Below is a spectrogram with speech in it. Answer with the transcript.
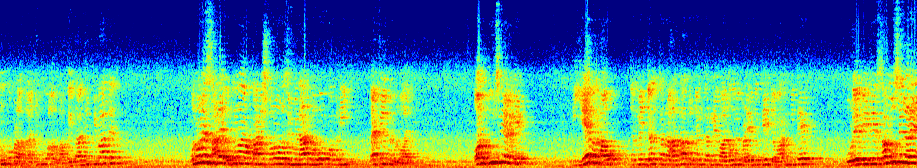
ان کو بڑا تعجب ہوا اور واقعی تعجب کی بات ہے۔ انہوں نے سارے حکمہ اور دانشوروں اور ذمہ دار لوگوں کو اپنی محفل میں بلوایا۔ اور پوچھنے لگے کہ یہ بتاؤ، جب میں جنگ کر رہا تھا تو جنگ کرنے والوں میں بڑے بھی تھے، جوان بھی تھے، بوڑھے بھی تھے، سب مجھ سے لڑے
